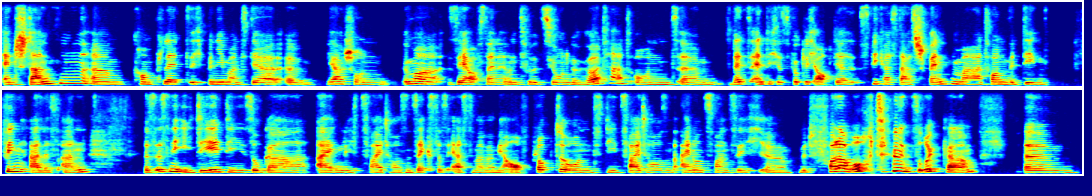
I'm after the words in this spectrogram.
entstanden ähm, komplett. Ich bin jemand, der ähm, ja schon immer sehr auf seine Intuition gehört hat und ähm, letztendlich ist wirklich auch der Speaker Stars Spendenmarathon, mit dem fing alles an. Das ist eine Idee, die sogar eigentlich 2006 das erste Mal bei mir aufploppte und die 2021 äh, mit voller Wucht zurückkam. Ähm,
